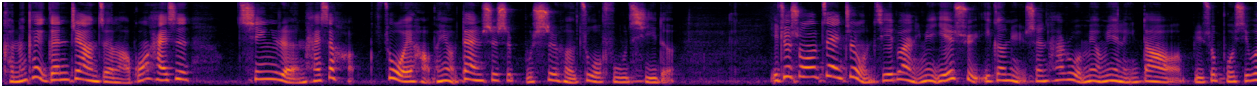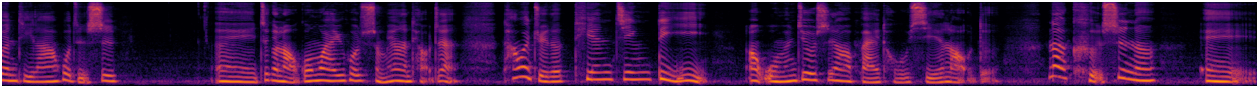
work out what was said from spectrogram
可能可以跟这样子的老公还是亲人，还是好作为好朋友，但是是不适合做夫妻的。也就是说，在这种阶段里面，也许一个女生她如果没有面临到，比如说婆媳问题啦，或者是哎这个老公外遇或者是什么样的挑战，她会觉得天经地义啊，我们就是要白头偕老的。那可是呢，哎。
